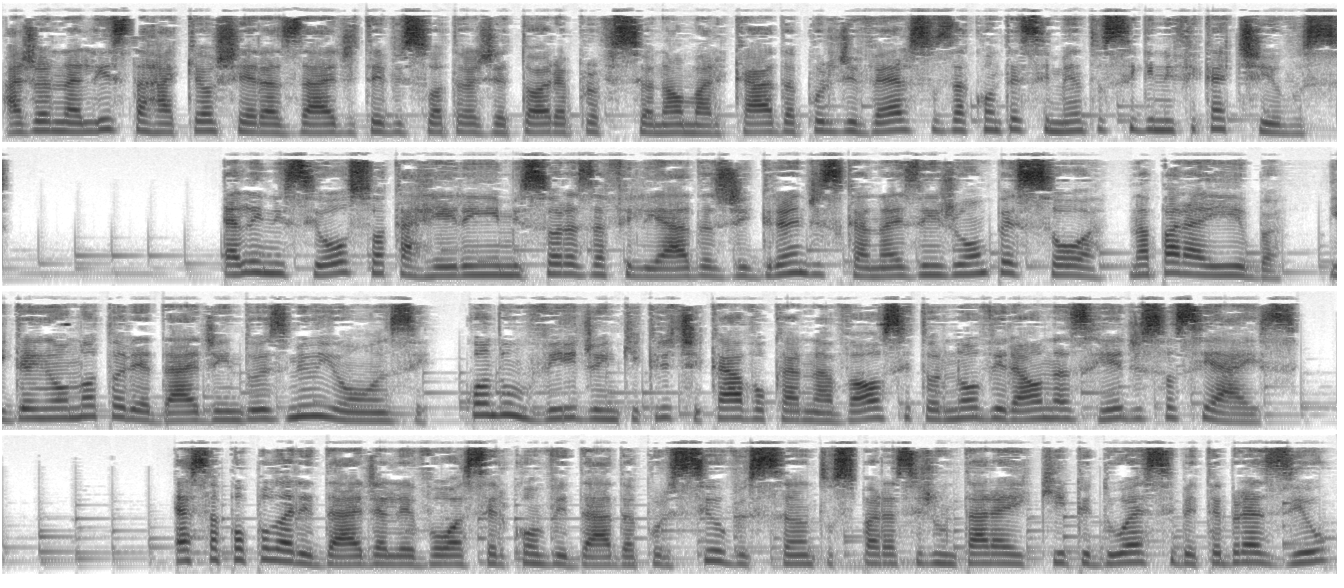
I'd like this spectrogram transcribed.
a jornalista Raquel Sherazade teve sua trajetória profissional marcada por diversos acontecimentos significativos. Ela iniciou sua carreira em emissoras afiliadas de grandes canais em João Pessoa, na Paraíba, e ganhou notoriedade em 2011, quando um vídeo em que criticava o carnaval se tornou viral nas redes sociais. Essa popularidade a levou a ser convidada por Silvio Santos para se juntar à equipe do SBT Brasil,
